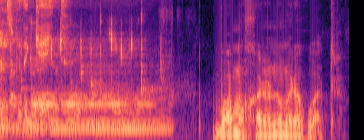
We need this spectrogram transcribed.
A gate. Vamos con el número 4.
